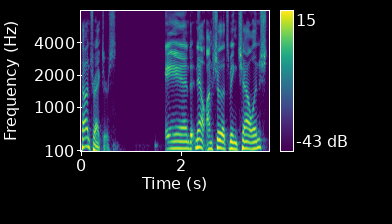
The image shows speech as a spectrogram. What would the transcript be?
contractors. And now I'm sure that's being challenged,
